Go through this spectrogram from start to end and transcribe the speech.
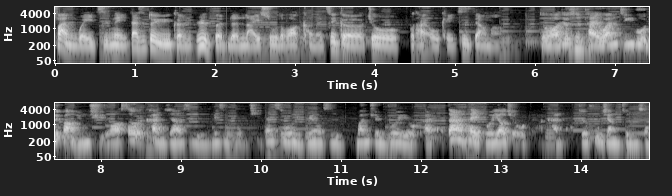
范围之内。但是对于可能日本人来说的话，可能这个就不太 OK，是这样吗？对啊，就是台湾经过对方允许的话，稍微看一下是没什么问题。但是我女朋友是完全不会给我看的，当然她也不会要求我给她看，就互相尊重。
